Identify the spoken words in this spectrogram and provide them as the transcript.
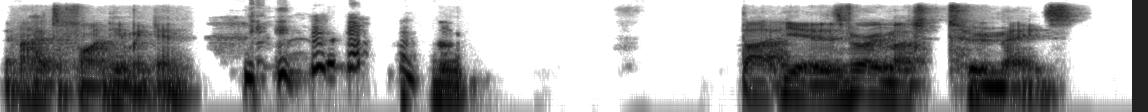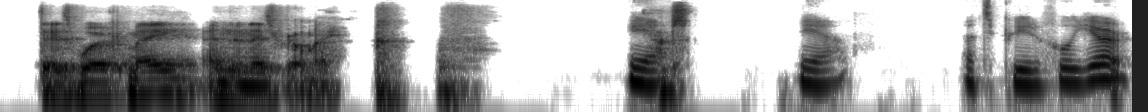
and I had to find him again. Um, but yeah, there's very much two me's. There's work me, and then there's real me. Yeah. Absolutely. Yeah. That's beautiful. You're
